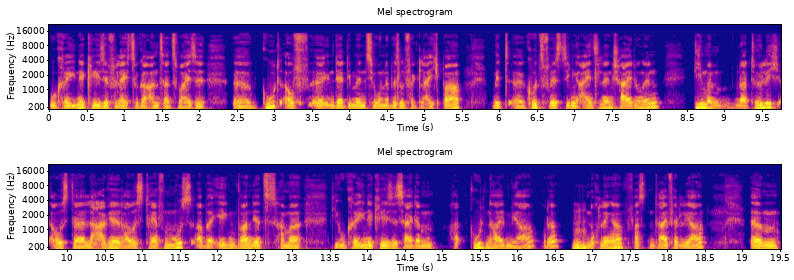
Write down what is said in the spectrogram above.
Ukraine-Krise, vielleicht sogar ansatzweise äh, gut auf äh, in der Dimension ein bisschen vergleichbar mit äh, kurzfristigen Einzelentscheidungen, die man natürlich aus der Lage raus treffen muss. Aber irgendwann, jetzt haben wir die Ukraine-Krise seit einem guten halben Jahr, oder? Mhm. Noch länger, fast ein Dreivierteljahr. Ähm,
